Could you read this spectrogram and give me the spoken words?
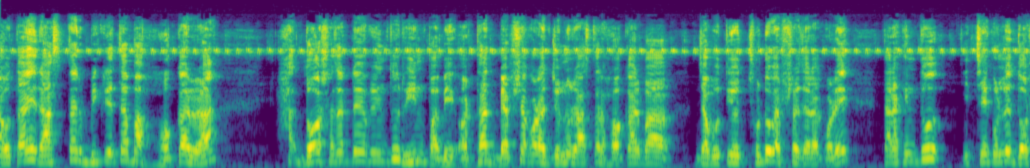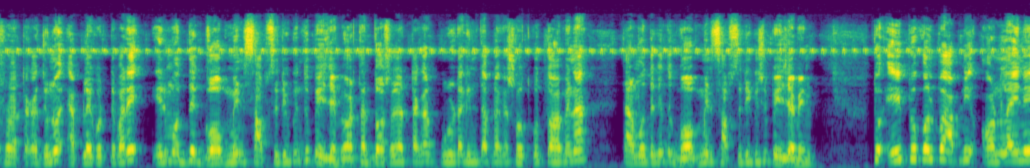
আওতায় রাস্তার বিক্রেতা বা হকাররা দশ হাজার টাকা কিন্তু ঋণ পাবে, অর্থাৎ ব্যবসা করার জন্য রাস্তার হকার বা যাবতীয় ছোট ব্যবসা যারা করে, তারা কিন্তু ইচ্ছে করলে দশ হাজার টাকার জন্য অ্যাপ্লাই করতে পারে। এর মধ্যে গভর্নমেন্ট সাবসিডিও কিন্তু পেয়ে যাবে। অর্থাৎ দশ হাজার টাকার পুরোটা কিন্তু আপনাকে শোধ করতে হবে না, তার মধ্যে কিন্তু গভর্নমেন্ট সাবসিডি কিছু পেয়ে যাবেন। তো এই প্রকল্প আপনি অনলাইনে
